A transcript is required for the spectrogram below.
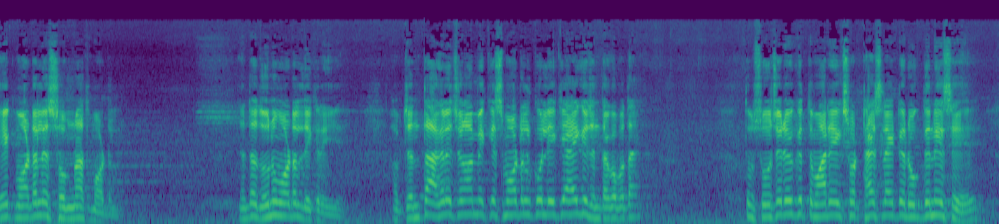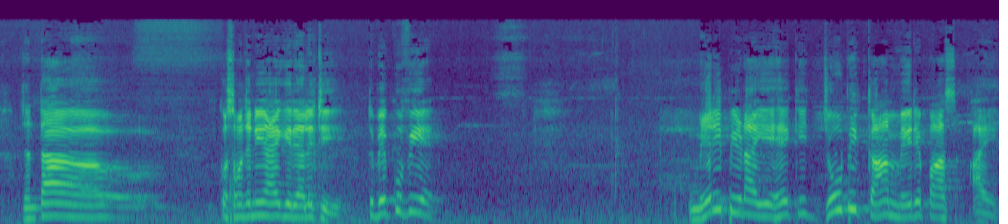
एक मॉडल है सोमनाथ मॉडल जनता, दोनों मॉडल देख रही है। अब जनता अगले चुनाव में किस मॉडल को लेके आएगी, जनता को पता है। तुम सोच रहे हो कि तुम्हारे एक लाइटें रोक देने से जनता को समझ नहीं आएगी रियलिटी तो बेवकूफ़ी है। मेरी पीड़ा ये है कि जो भी काम मेरे पास आए,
